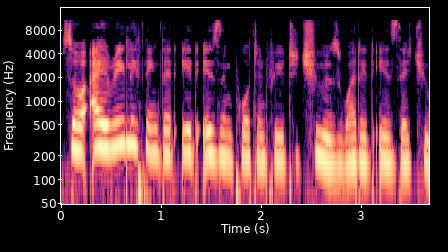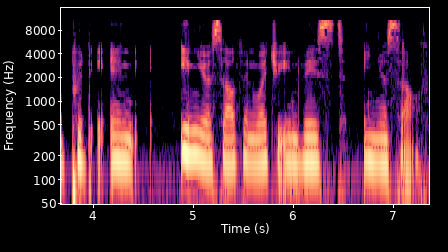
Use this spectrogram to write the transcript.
So I really think that it is important for you to choose what it is that you put in, in yourself and what you invest in yourself.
